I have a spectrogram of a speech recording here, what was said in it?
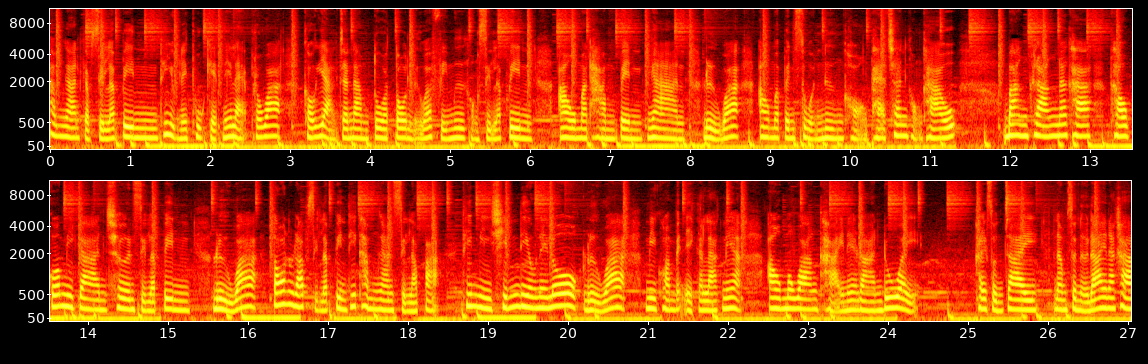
ทำงานกับศิลปินที่อยู่ในภูเก็ตนี่แหละ เพราะว่าเขาอยากจะนำตัวตนหรือว่าฝีมือของศิลปิน เอามาทำเป็นงาน หรือว่าเอามาเป็นส่วนหนึ่งของ passion ของเขาบางครั้งนะคะเขาก็มีการเชิญศิลปิน หรือว่าต้อนรับศิลปินที่ทำงานศิลปะที่มีชิ้นเดียวในโลก หรือว่ามีความเป็นเอกลักษณ์เนี่ยเอามาวางขายในร้านด้วย ใครสนใจนำเสนอได้นะคะ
